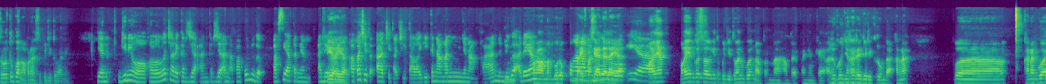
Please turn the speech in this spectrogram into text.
kru tuh gue gak pernah sih puji Tuhan ini. ya gini loh kalau lo cari kerjaan kerjaan apa pun juga pasti akan yang ada Iya, yang iya. apa ah, cita-cita lagi kenangan menyenangkan dan juga ada yang Pengalaman buruk, baik pengalaman pasti ada lah ya. iya Makanya makanya gue selalu gitu puji Tuhan gue nggak pernah sampai pengen kayak aduh gue nyerah deh jadi kru nggak karena eh, karena gue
